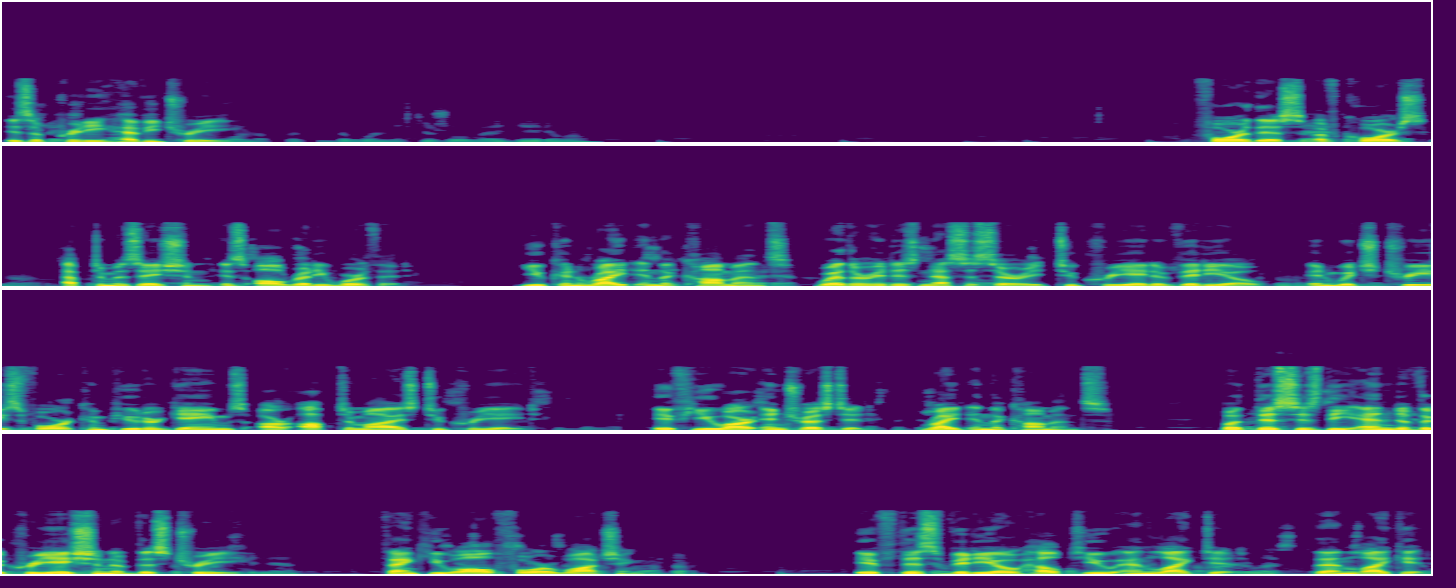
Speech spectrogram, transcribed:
is a pretty heavy tree. For this, of course, optimization is already worth it. You can write in the comments whether it is necessary to create a video in which trees for computer games are optimized to create. If you are interested, write in the comments. But this is the end of the creation of this tree. Thank you all for watching. If this video helped you and liked it, then like it,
